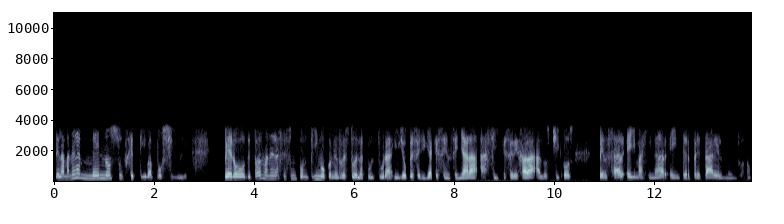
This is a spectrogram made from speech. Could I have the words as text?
de la manera menos subjetiva posible pero de todas maneras es un continuo con el resto de la cultura y yo preferiría que se enseñara así, que se dejara a los chicos pensar e imaginar e interpretar el mundo, ¿no?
